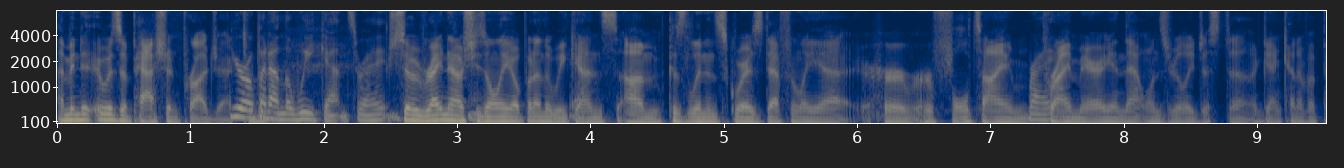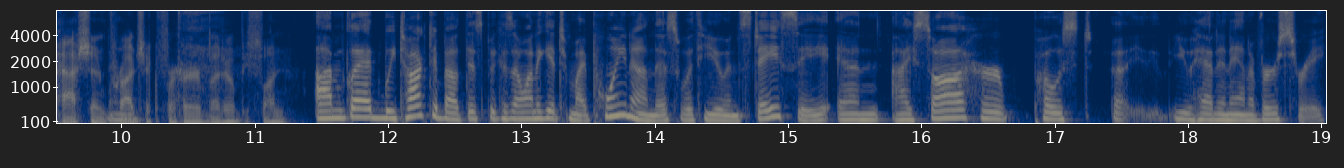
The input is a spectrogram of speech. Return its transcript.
I mean, it, it was a passion project. You're open on the weekends, right? So right now she's only open on the weekends because Linden Square is definitely uh, her her full time Right. Mm-hmm. primary, and that one's really just uh, again kind of a passion project for her. But it'll be fun. I'm glad we talked about this because I want to get to my point on this with you and Stacy. And I saw her post. Uh, you had an anniversary,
